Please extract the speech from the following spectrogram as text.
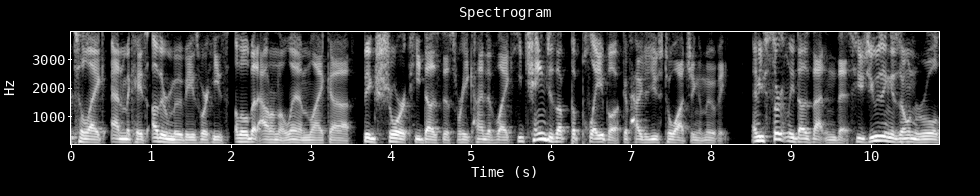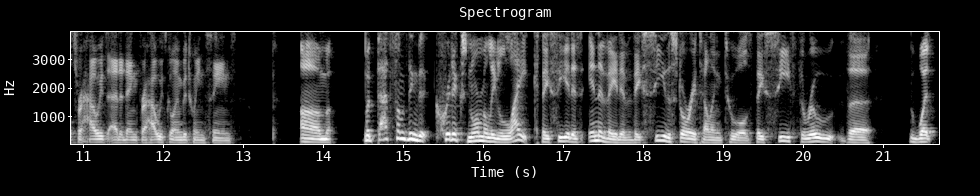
to like Adam McKay's other movies where he's a little bit out on a limb, like uh, Big Short, he does this where he kind of like he changes up the playbook of how you're used to watching a movie. And he certainly does that in this. He's using his own rules for how he's editing, for how he's going between scenes. Um, but that's something that critics normally like. They see it as innovative. They see the storytelling tools. They see through the what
